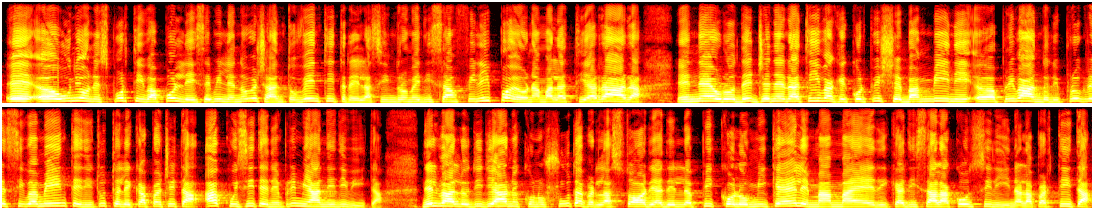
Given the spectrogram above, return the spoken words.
e uh, Unione Sportiva Pollese 1923. La sindrome di San Filippo è una malattia rara e neurodegenerativa che colpisce bambini uh, privandoli progressivamente di tutte le capacità acquisite nei primi anni di vita. Nel Vallo di Diano è conosciuta per la storia del piccolo Michele mamma Erika di Sala Consilina. La partita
